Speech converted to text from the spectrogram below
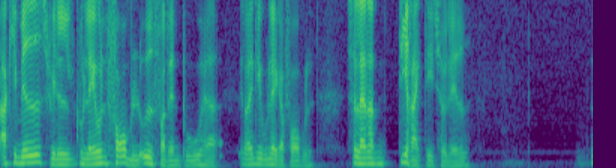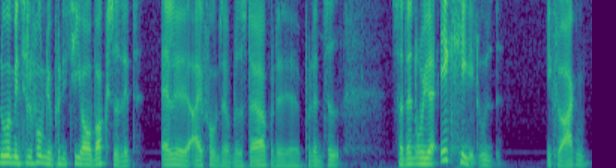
Archimedes ville kunne lave en formel ud fra den bue her. En rigtig ulækker formel. Så lander den direkte i toilettet. Nu er min telefon jo på de 10 år vokset lidt. Alle iPhones er jo blevet større på, det, på den tid. Så den ryger ikke helt ud i kloakken.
